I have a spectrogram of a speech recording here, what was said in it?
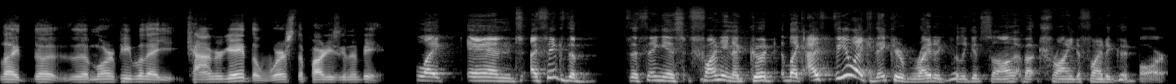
like the the more people that congregate the worse the party's going to be Like and I think the the thing is finding a good like I feel like they could write a really good song about trying to find a good bar.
